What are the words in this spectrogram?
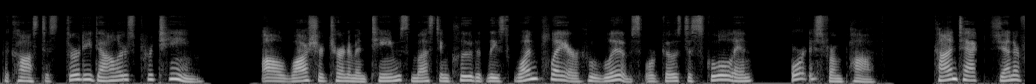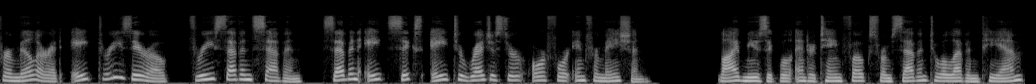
The cost is $30 per team. All washer tournament teams must include at least one player who lives or goes to school in or is from Poth. Contact Jennifer Miller at 830 377 7868 to register or for information. Live music will entertain folks from 7 to 11 p.m.,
